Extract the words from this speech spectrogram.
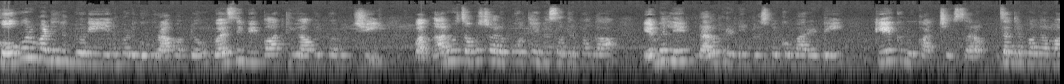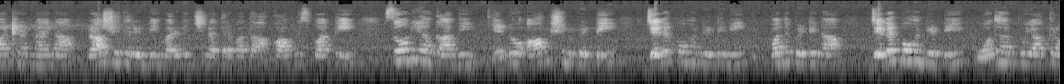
కోవూరు మండలంలోని ఇనుమడుగు గ్రామంలో వైసీపీ పార్టీ ఆవిర్భవించి పద్నాలుగు సంవత్సరాలు పూర్తయిన సందర్భంగా ఎమ్మెల్యే నలపరెడ్డి కృష్ణకుమార్ రెడ్డి కేకును కట్ చేశారు. సందర్భంగా మాట్లాడిన ఆయన రాజశేఖర రెడ్డి మరణించిన తర్వాత కాంగ్రెస్ పార్టీ సోనియా గాంధీ ఎన్నో ఆంక్షలు పెట్టి జగన్మోహన్ రెడ్డిని ఇబ్బంది పెట్టిన జగన్మోహన్ రెడ్డి ఓదార్పు యాత్ర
